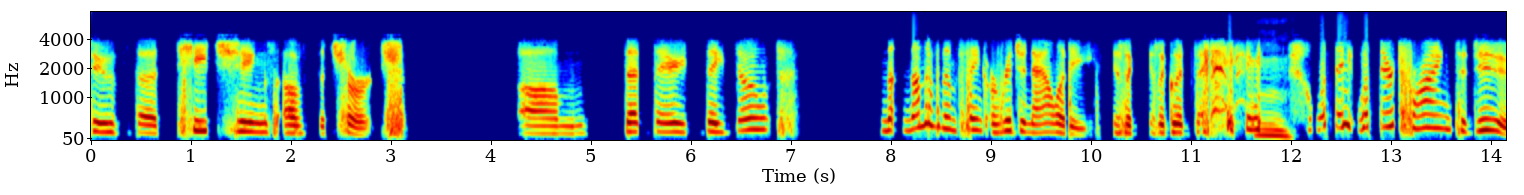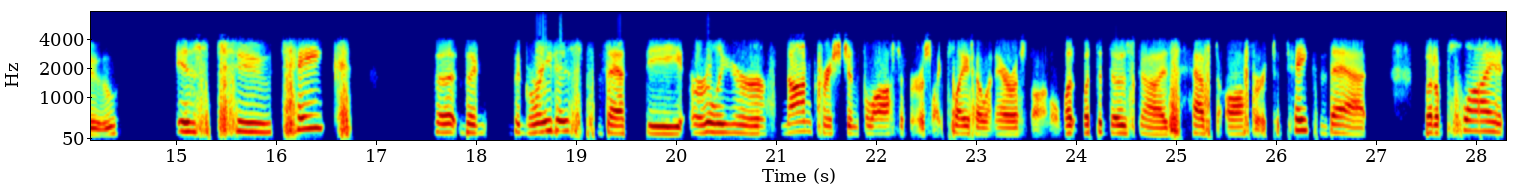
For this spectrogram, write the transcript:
to the teachings of the church um, that they they don't n- none of them think originality is a is a good thing. Mm. what they what they're trying to do is to take the the the greatest that the earlier non-Christian philosophers like Plato and Aristotle, what what did those guys have to offer? To take that, but apply it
